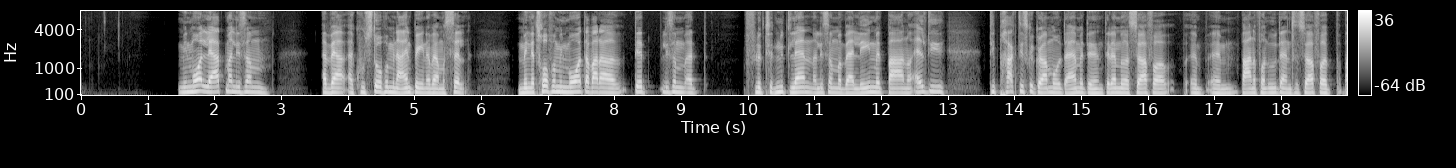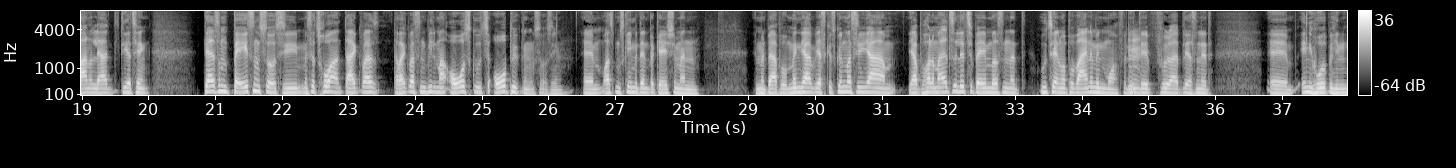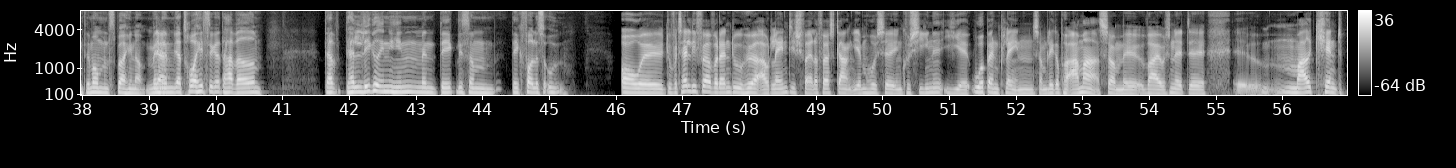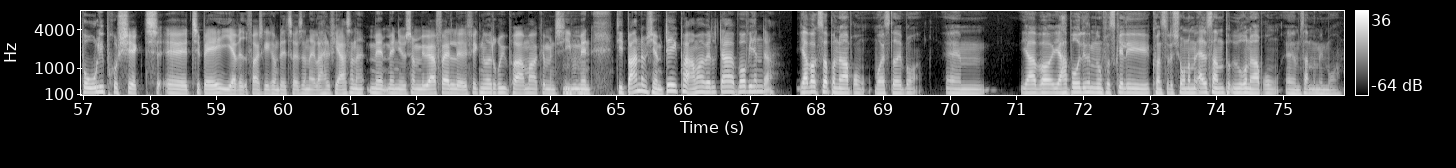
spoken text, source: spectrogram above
Min mor lærte mig ligesom at, være, at kunne stå på mine egne ben og være mig selv. Men jeg tror for min mor, der var der det ligesom at flytte til et nyt land og ligesom at være alene med et barn og alle de, de praktiske gørmål, der er med det. Det der med at sørge for, øh, øh, barnet får en uddannelse, sørge for, at barnet lærer de her ting det er altså basen, så at sige, men så tror jeg, der ikke var, der var ikke var sådan vildt meget overskud til overbygningen, så at sige. Øhm, også måske med den bagage, man, man bærer på. Men jeg, jeg skal skynde mig at sige, jeg, jeg holder mig altid lidt tilbage med sådan at udtale mig på vegne af min mor, fordi mm. det føler jeg bliver sådan lidt øh, ind i hovedet på hende. Det må man spørge hende om. Men ja. øhm, jeg tror helt sikkert, der har været, der, det har ligget inde i hende, men det er ikke ligesom, det er ikke foldet sig ud. Og øh, du fortalte lige før, hvordan du hører Outlandish for allerførste gang hjemme hos øh, en kusine i øh, Urbanplanen, som ligger på Amager, som øh, var jo sådan et øh, øh, meget kendt boligprojekt øh, tilbage i, jeg ved faktisk ikke, om det er 60'erne eller 70'erne, men, men jo som i hvert fald øh, fik noget at ry på Amager, kan man sige. Mm-hmm. Men dit barndomshjem, det er ikke på Amager, vel? Der, hvor er vi henne der? Jeg voksede op på Nørrebro, hvor jeg stadig bor. Øhm, jeg, var, jeg har boet ligesom nogle forskellige konstellationer, men alle sammen på Ydre Nørrebro, øhm, sammen med min mor.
